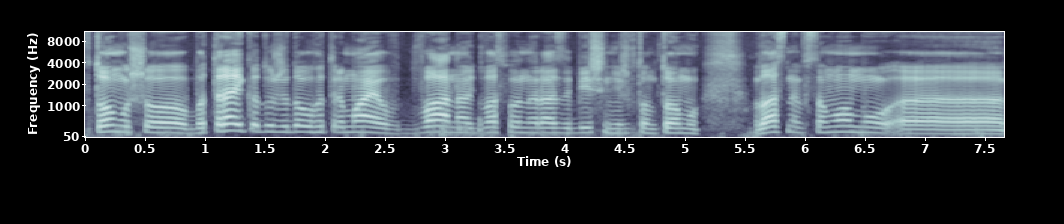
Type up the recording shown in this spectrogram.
в тому, що батарейка дуже довго тримає, в 2, навіть 2,5 рази більше, ніж в тому. тому. Власне, в самому, е,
